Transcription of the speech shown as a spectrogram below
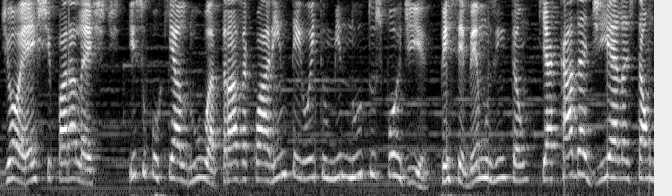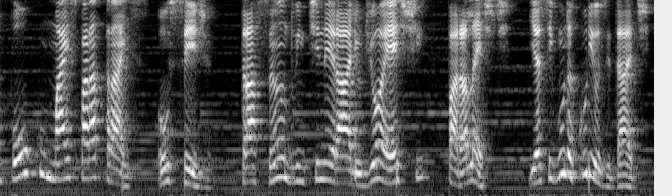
de oeste para leste. Isso porque a Lua atrasa 48 minutos por dia. Percebemos então que a cada dia ela está um pouco mais para trás, ou seja, traçando o itinerário de oeste para leste. E a segunda curiosidade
